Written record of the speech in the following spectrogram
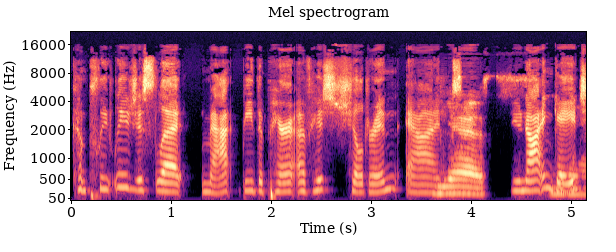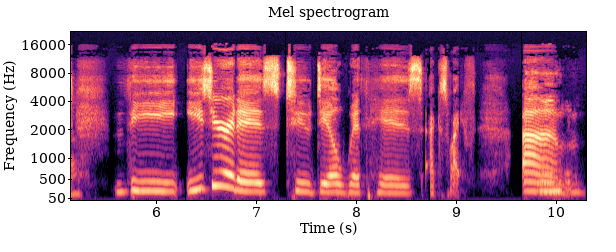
completely just let matt be the parent of his children and yes. do not engage Yeah. the easier it is to deal with his ex-wife um Mhm.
